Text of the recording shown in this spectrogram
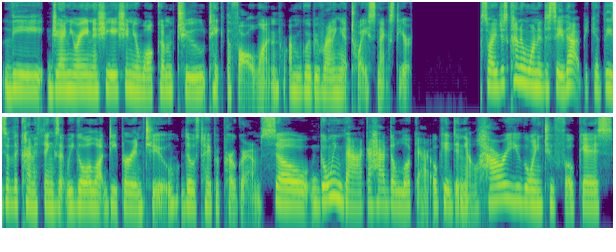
the January initiation, you're welcome to take the fall one. I'm going to be running it twice next year. So I just kind of wanted to say that because these are the kind of things that we go a lot deeper into those type of programs. So going back, I had to look at, okay, Danielle, how are you going to focus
